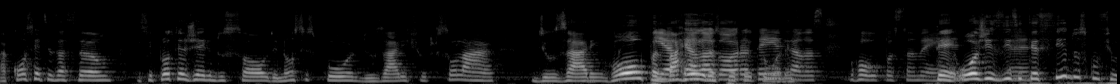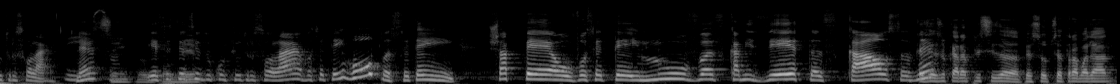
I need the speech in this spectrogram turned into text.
A conscientização de se protegerem do sol, de não se expor, de usarem filtro solar, de usarem roupas, e barreiras agora tem protetoras. aquelas roupas também. Tem. né? Hoje existem É. tecidos com filtro solar, né? Isso. Sim, eu Esses tecidos com filtro solar, você tem roupas, você tem chapéu, você tem luvas, camisetas, calças, Porque às né? vezes o cara precisa, a pessoa precisa trabalhar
